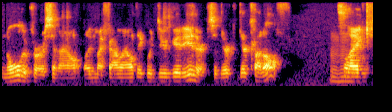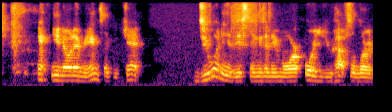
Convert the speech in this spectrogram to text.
an older person i don't in my family i don't think would do good either. So they're they're cut off. It's Mhm. like you know what i mean? It's like you can't do any of these things anymore or you have to learn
